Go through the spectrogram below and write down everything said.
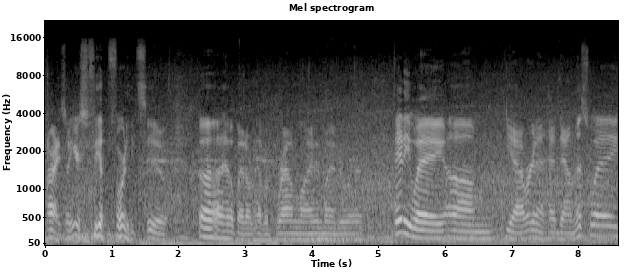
Alright, so here's field 42. Oh, I hope I don't have a brown line in my underwear. Anyway, um, yeah, we're to head down this way.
